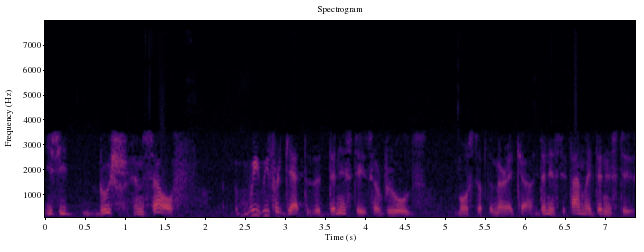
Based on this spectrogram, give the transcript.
you see, Bush himself. We we forget that the dynasties have ruled most of America, dynasty, family dynasties,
